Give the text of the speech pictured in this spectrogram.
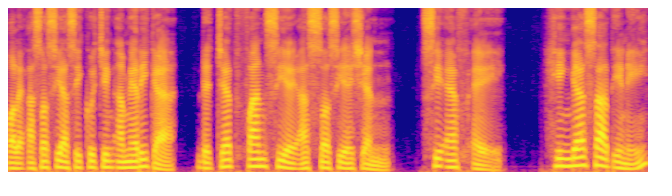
oleh Asosiasi Kucing Amerika, The Chat Fancier Association, CFA. Hingga saat ini,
